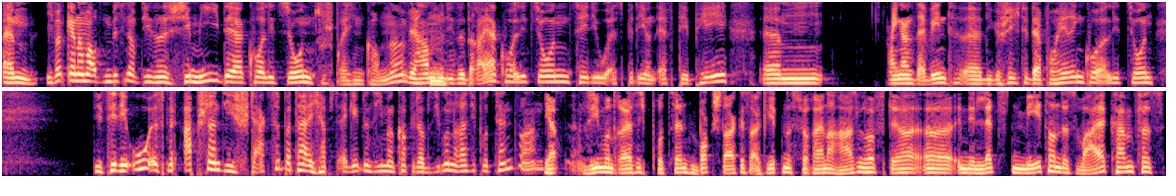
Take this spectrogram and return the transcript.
ähm, ich würde gerne noch mal auf ein bisschen auf diese Chemie der Koalition zu sprechen kommen. Ne? Wir haben mhm. diese Dreierkoalition, CDU, SPD und FDP. Ähm, eingangs erwähnt äh, die Geschichte der vorherigen Koalition. Die CDU ist mit Abstand die stärkste Partei. Ich habe das Ergebnis nicht mehr im Kopf. Ich glaube, 37 Prozent waren es. Ja, 37 Prozent. Ein bockstarkes Ergebnis für Rainer Haselhoff, der äh, in den letzten Metern des Wahlkampfes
